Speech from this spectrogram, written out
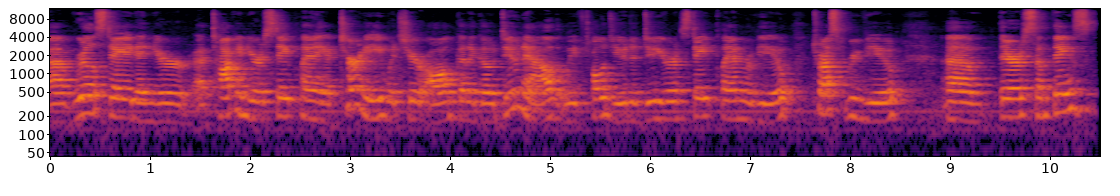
uh, real estate and you're uh, talking to your estate planning attorney, which you're all going to go do now that we've told you to do your estate plan review, trust review. Um, there are some things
